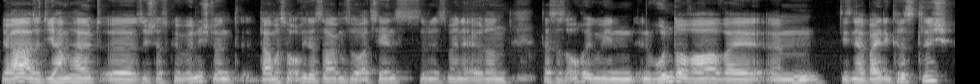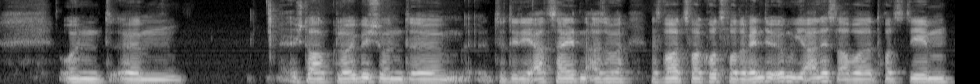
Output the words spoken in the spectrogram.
Ja, also die haben halt äh, sich das gewünscht und da muss man auch wieder sagen, so erzählen es zumindest meine Eltern, dass das auch irgendwie ein, ein Wunder war, weil Hm. ähm, die sind ja beide christlich und ähm, stark gläubig und ähm, zu DDR-Zeiten, also das war zwar kurz vor der Wende irgendwie alles, aber trotzdem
